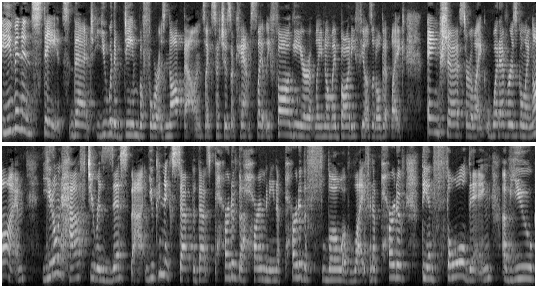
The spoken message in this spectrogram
even in states that you would have deemed before as not balanced, like such as, okay, I'm slightly foggy, or you know, my body feels a little bit like anxious or like whatever is going on, you don't have to resist that. You can accept that that's part of the harmony and a part of the flow of life and a part of the unfolding of you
